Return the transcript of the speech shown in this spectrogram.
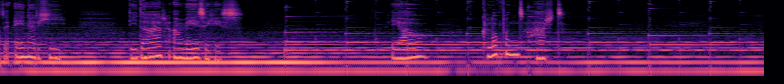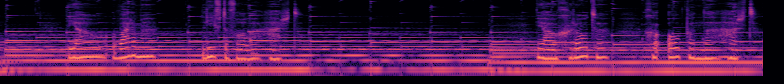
De energie die daar aanwezig is. Jouw kloppend hart. Jouw warme, liefdevolle hart. Jouw grote, geopende hart.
